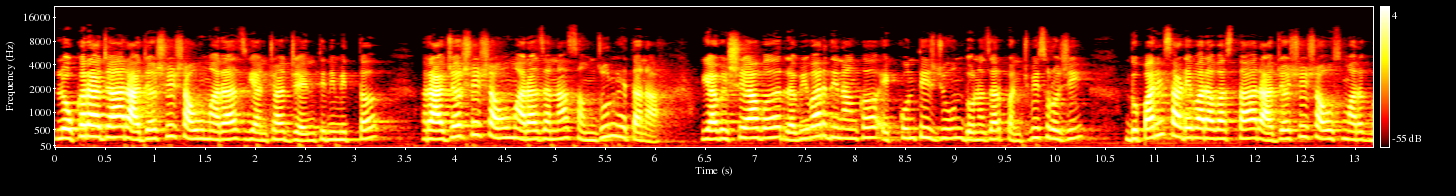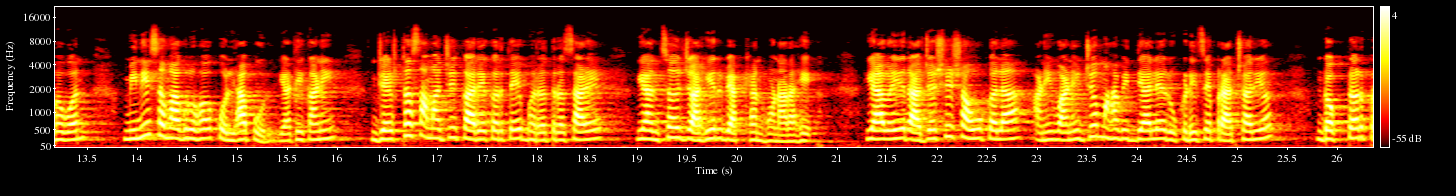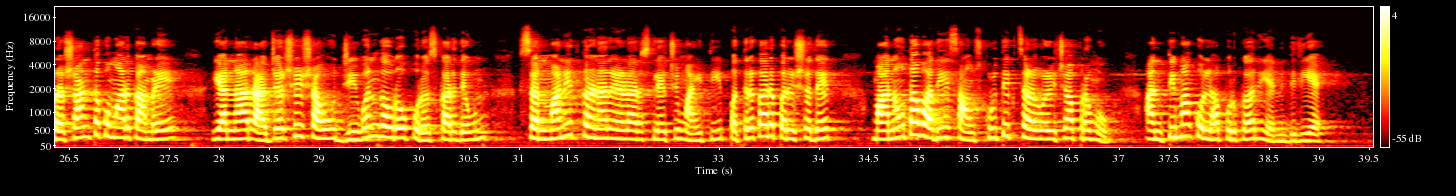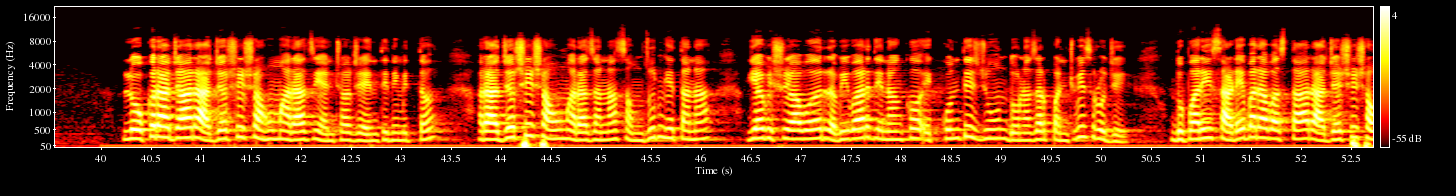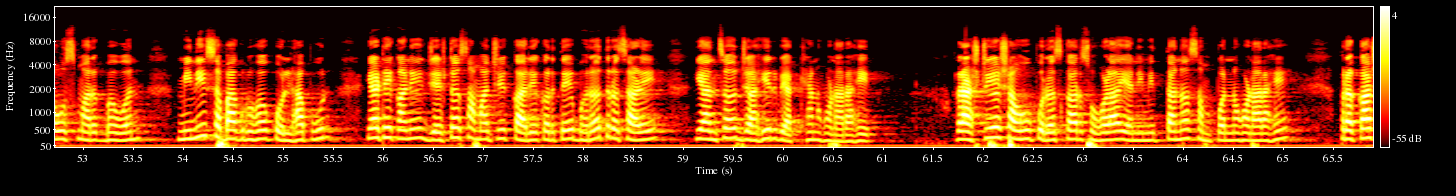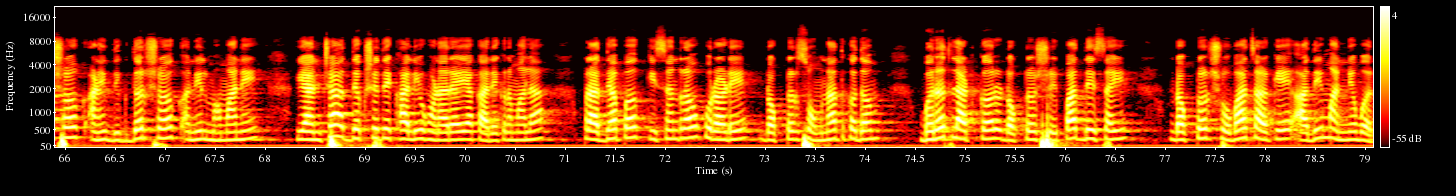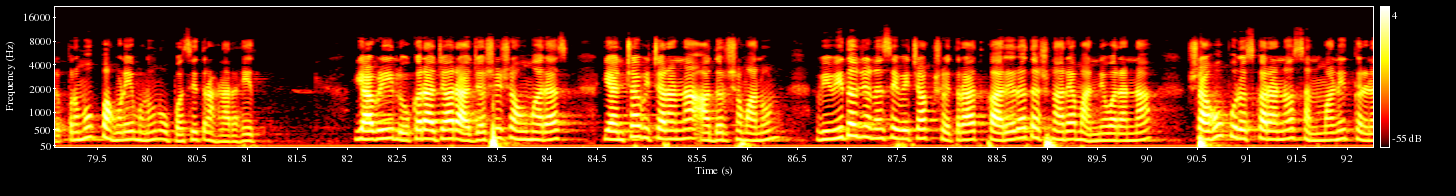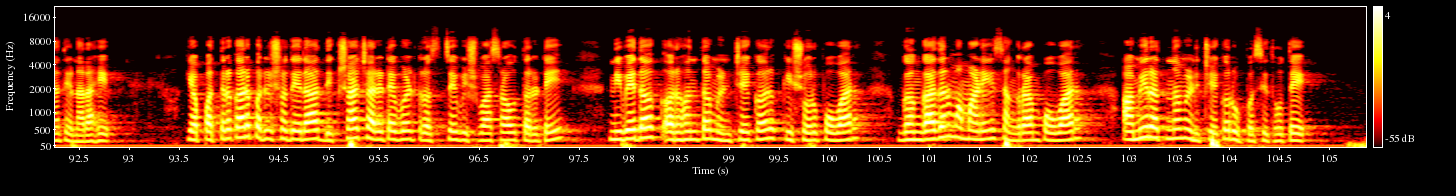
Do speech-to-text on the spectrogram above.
लोकराजा राजर्षी शाहू महाराज यांच्या जयंतीनिमित्त राजर्षी शाहू महाराजांना समजून घेताना या विषयावर रविवार दिनांक एकोणतीस जून दोन हजार पंचवीस रोजी दुपारी साडेबारा वाजता राजर्षी शाहू स्मारक भवन मिनी सभागृह कोल्हापूर या ठिकाणी ज्येष्ठ सामाजिक कार्यकर्ते भरत रसाळे यांचं जाहीर व्याख्यान होणार आहे. यावेळी राजर्षी शाहू कला आणि वाणिज्य महाविद्यालय रुकडीचे प्राचार्य डॉक्टर प्रशांत कुमार कांबळे यांना राजर्षी शाहू जीवनगौरव पुरस्कार देऊन सन्मानित करण्यात येणार असल्याची माहिती पत्रकार परिषदेत मानवतावादी सांस्कृतिक चळवळीच्या प्रमुख अंतिमा कोल्हापूरकर यांनी दिली आहे. लोकराजा राजर्षी शाहू महाराज यांच्या जयंतीनिमित्त राजर्षी शाहू महाराजांना समजून घेताना या विषयावर रविवार दिनांक एकोणतीस जून दोन हजार पंचवीस रोजी दुपारी साडेबारा वाजता राजर्षी शाहू स्मारक भवन मिनी सभागृह कोल्हापूर या ठिकाणी ज्येष्ठ सामाजिक कार्यकर्ते भरत रसाळे यांचं जाहीर व्याख्यान होणार आहे. राष्ट्रीय शाहू पुरस्कार सोहळा या निमित्तानं संपन्न होणार आहे. प्रकाशक आणि दिग्दर्शक अनिल म्हमाने यांच्या अध्यक्षतेखाली होणाऱ्या या कार्यक्रमाला प्राध्यापक Kisanrao Kurade doctor Somnath Kadam Bharat Latkar doctor Shripad Desai doctor Shobha Chalke आदी मान्यवर प्रमुख पाहुणे म्हणून उपस्थित राहणार आहेत. यावेळी लोकराजा राजर्षी शाहू महाराज यांच्या विचारांना आदर्श मानून विविध जनसेवेच्या क्षेत्रात कार्यरत असणाऱ्या मान्यवरांना शाहू पुरस्कारानं सन्मानित करण्यात येणार आहे. या पत्रकार परिषदेला दीक्षा चॅरिटेबल ट्रस्टचे विश्वासराव तरटे निवेदक अरहंत मिणचेकर किशोर पोवार गंगाधर ममाणे संग्राम पोवार अमिरत्न मिणचेकर उपस्थित होते.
